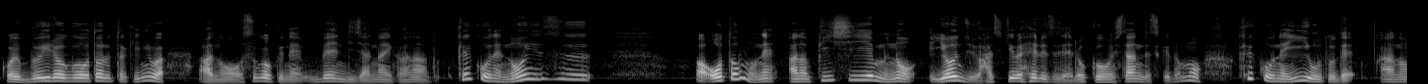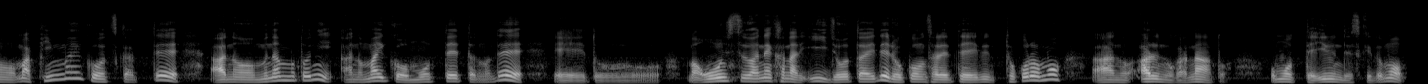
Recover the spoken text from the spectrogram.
こういう Vlog を撮る時にはあのすごくね便利じゃないかなと。結構ねノイズあ音もねあの PCM の 48kHz で録音したんですけども結構ねいい音であの、まあ、ピンマイクを使ってあの胸元にあのマイクを持ってったので、えーとまあ、音質はねかなりいい状態で録音されているところもあのあるのかなと思っているんですけども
